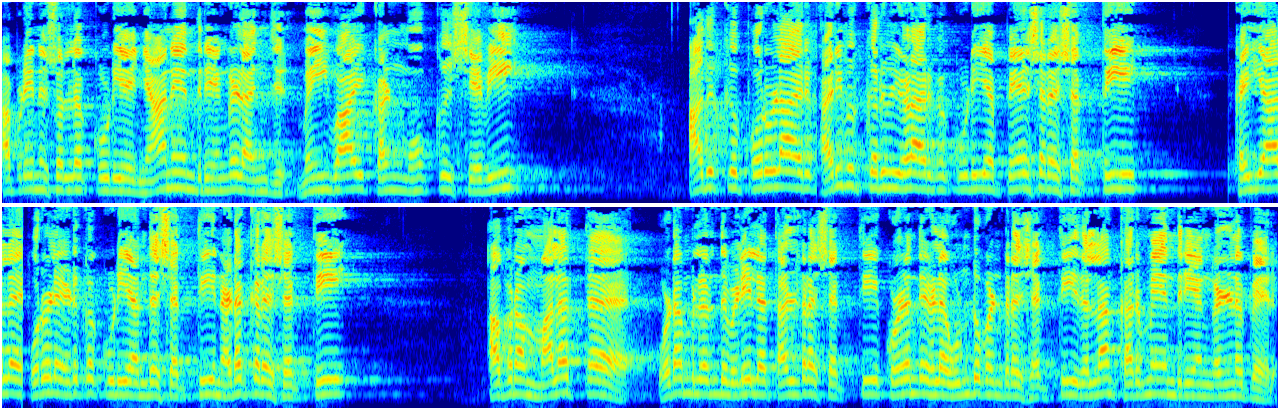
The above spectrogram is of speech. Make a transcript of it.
அப்படின்னு சொல்லக்கூடிய ஞானேந்திரியங்கள் அஞ்சு. மெய்வாய் கண் மூக்கு செவி. அதுக்கு பொருளாக இருக்கு அறிவு கருவிகளாக இருக்கக்கூடிய பேசுகிற சக்தி கையால் பொருளை எடுக்கக்கூடிய அந்த சக்தி நடக்கிற சக்தி அப்புறம் மலத்தை உடம்புலேருந்து வெளியில் தள்ளுற சக்தி குழந்தைகளை உண்டு பண்ணுற சக்தி இதெல்லாம் கர்மேந்திரியங்கள்னு பேர்.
